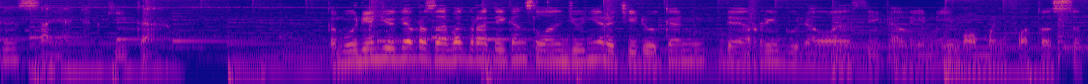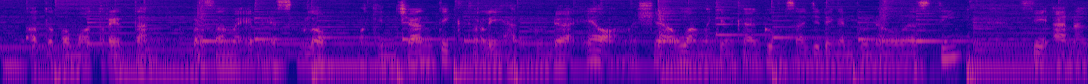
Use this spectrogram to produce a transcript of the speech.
kesayangan kita. Kemudian juga persahabat perhatikan selanjutnya ada cidukan dari Bunda Lesti kali ini momen photoshoot atau pemotretan bersama MS Glow. Makin cantik terlihat Bunda L, Masya Allah makin kagum saja dengan Bunda Lesti, si anak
